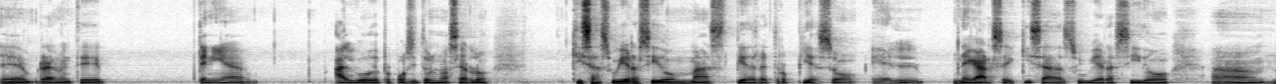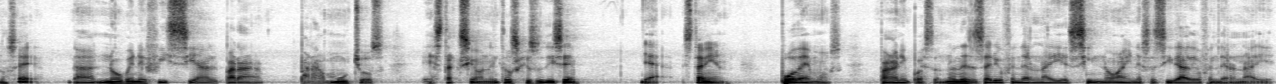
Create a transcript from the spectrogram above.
Eh, ¿Realmente tenía algo de propósito el no hacerlo? Quizás hubiera sido más piedra de tropiezo el negarse, quizás hubiera sido, ah, no sé, ah, no beneficial para, para muchos esta acción. Entonces Jesús dice, ya, está bien, podemos pagar impuestos. No es necesario ofender a nadie si no hay necesidad de ofender a nadie.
